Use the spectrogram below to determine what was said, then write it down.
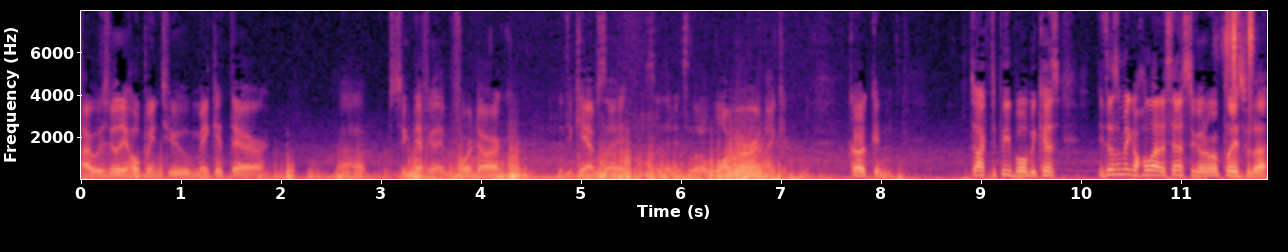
I was really hoping to make it there uh, significantly before dark at the campsite so that it's a little warmer and I can cook and talk to people because it doesn't make a whole lot of sense to go to a place with a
